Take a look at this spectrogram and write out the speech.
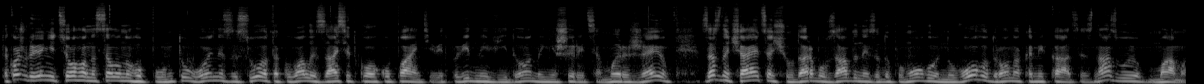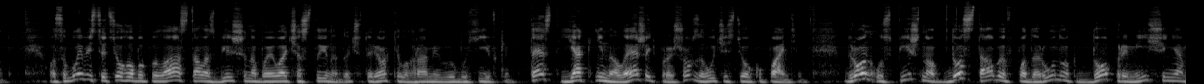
Також в районі цього населеного пункту воїни ЗСУ атакували засідку окупантів. Відповідне відео нині шириться мережею. Зазначається, що удар був завданий за допомогою нового дрона Камікадзе з назвою Мамонт. Особливістю цього БПЛА стала збільшена бойова частина до 4 кг вибухівки. Тест, як і належить, пройшов за участю окупантів. Дрон успішно доставив подарунок до приміщення,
